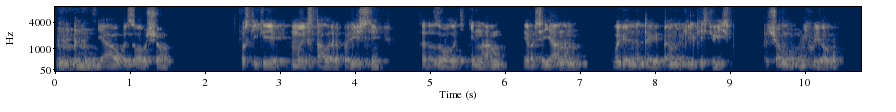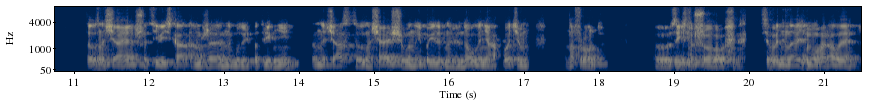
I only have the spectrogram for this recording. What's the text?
я описував, що оскільки ми стали по річці, це дозволить і нам, і росіянам вивільнити певну кількість військ, причому ніхуйову. Це означає, що ці війська там вже не будуть потрібні певний час. Це означає, що вони поїдуть на відновлення, а потім на фронт. Е, звісно, що сьогодні навіть ми вгорали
